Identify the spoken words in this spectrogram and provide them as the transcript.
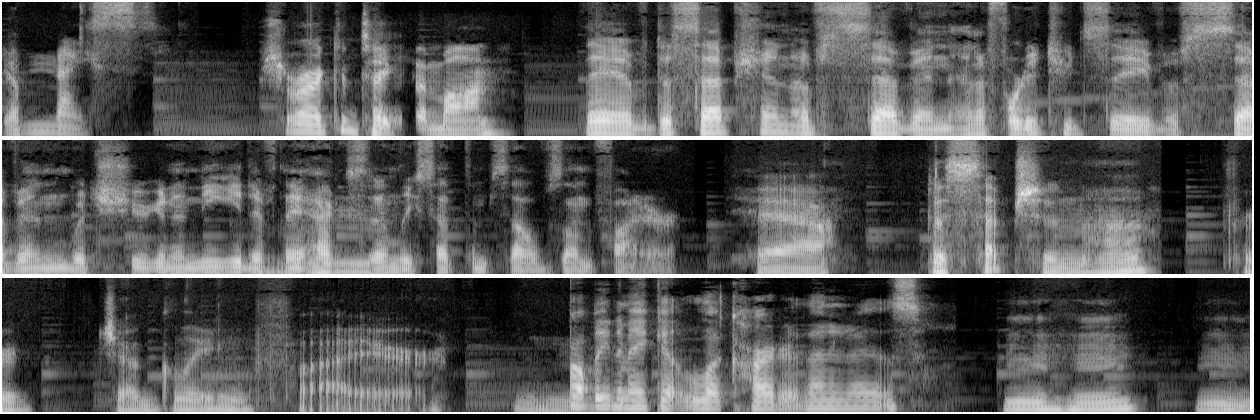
Yep. Nice. Sure, I can take them on. They have a deception of seven and a fortitude save of seven, which you're going to need if they Mm. accidentally set themselves on fire. Yeah. Deception, huh? For juggling fire. Hmm. Probably to make it look harder than it is. Mm-hmm. Hmm.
